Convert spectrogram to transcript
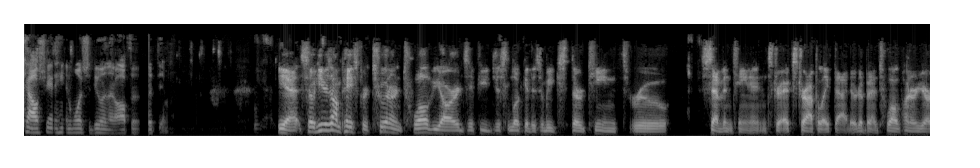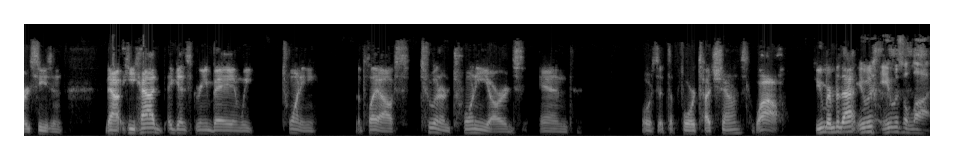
Kyle Shanahan wants to do in that offense with him. Yeah, so he was on pace for 212 yards if you just look at his weeks 13 through 17 and extra- extrapolate that. It would have been a 1,200 yard season. Now, he had against Green Bay in week 20, the playoffs, 220 yards and what was it, the four touchdowns? Wow. Do you remember that? It was it was a lot.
